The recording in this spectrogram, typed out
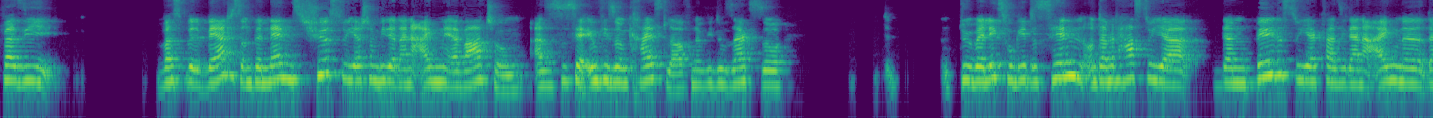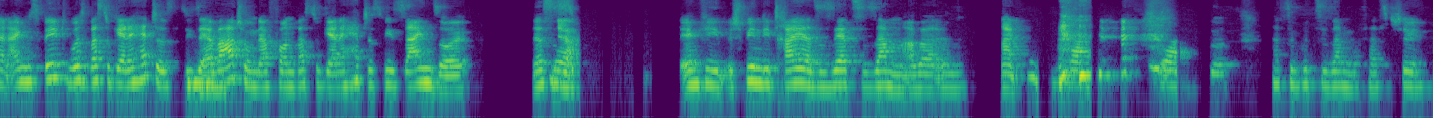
quasi was bewertest und benennst, schürst du ja schon wieder deine eigene Erwartung. Also es ist ja irgendwie so ein Kreislauf, ne? wie du sagst, so du überlegst, wo geht es hin und damit hast du ja, dann bildest du ja quasi deine eigene, dein eigenes Bild, was du gerne hättest, diese mhm. Erwartung davon, was du gerne hättest, wie es sein soll. Das ist ja. irgendwie, spielen die drei ja so sehr zusammen, aber ähm, nein. Ja. ja. Hast du gut zusammengefasst, schön.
